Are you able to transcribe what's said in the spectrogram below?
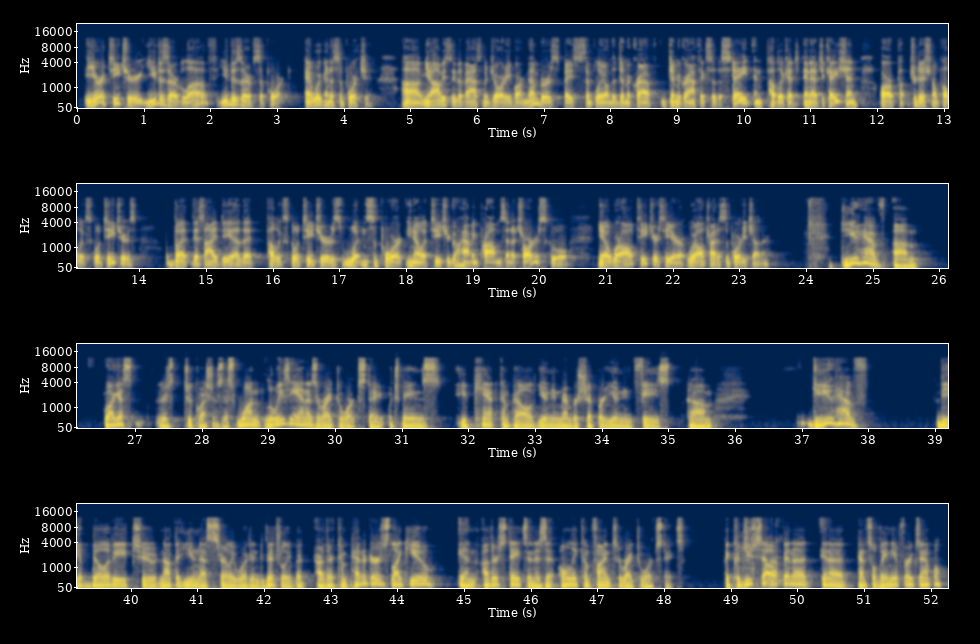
You're a teacher. You deserve love. You deserve support, and we're going to support you. Uh, you know, obviously, the vast majority of our members, based simply on the demograph- demographics of the state and public ed- and education, are p- traditional public school teachers. But this idea that public school teachers wouldn't support, you know, a teacher having problems in a charter school, you know, we're all teachers here. We all try to support each other. Do you have? Um, well, I guess there's two questions. This one, Louisiana is a right to work state, which means you can't compel union membership or union fees. Um, do you have the ability to, not that you necessarily would individually, but are there competitors like you in other states? And is it only confined to right to work states? Like, could you set oh. up in a in a Pennsylvania, for example?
